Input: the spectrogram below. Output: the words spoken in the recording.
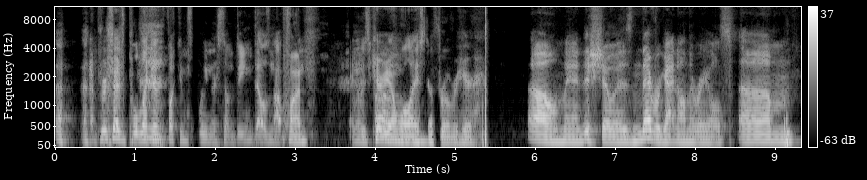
I'm pretty sure I just pulled like a fucking spleen or something. That was not fun. Anyways, carry on while I stuff over here. oh man, this show has never gotten on the rails. Um,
